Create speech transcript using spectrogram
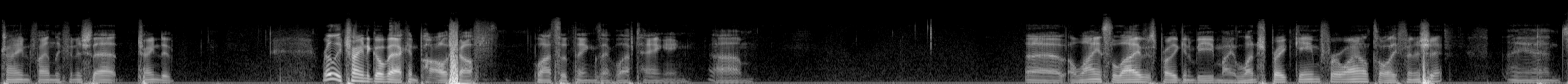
try and finally finish that. Trying to really trying to go back and polish off lots of things I've left hanging. Um, uh, Alliance Alive is probably going to be my lunch break game for a while till I finish it. And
